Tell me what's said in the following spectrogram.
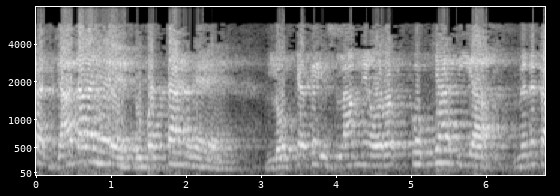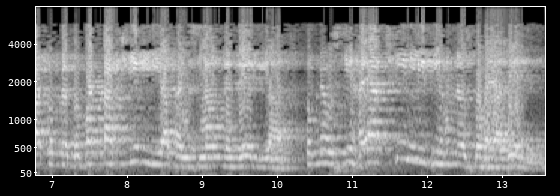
کا زیادہ ہے، دوپٹہ ہے۔ لوگ کہتے ہیں، اسلام نے عورت کو کیا دیا؟ میں نے کہا، تم نے دوپٹہ چھین لیا تھا، اسلام نے دے دیا۔ تم نے اس کی حیا چھین لی تھی، ہم نے اس کو حیا دے دی۔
